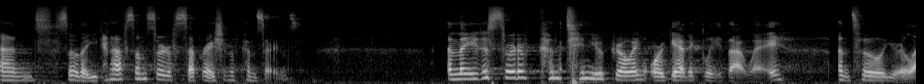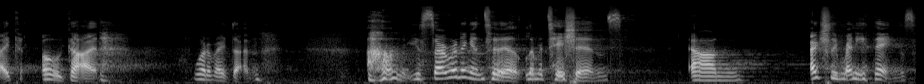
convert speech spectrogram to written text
and so that you can have some sort of separation of concerns. And then you just sort of continue growing organically that way until you're like, oh God, what have I done? Um, you start running into limitations on actually many things.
